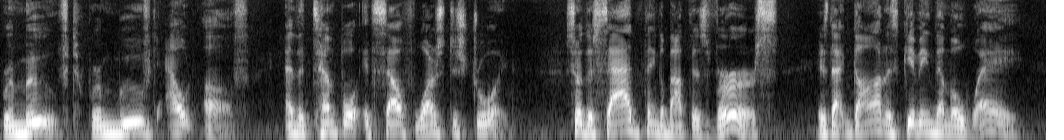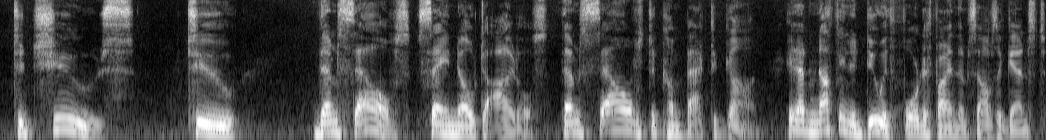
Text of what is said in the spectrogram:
removed, were moved out of, and the temple itself was destroyed. So the sad thing about this verse is that God is giving them a way to choose to themselves say no to idols, themselves to come back to God. It had nothing to do with fortifying themselves against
